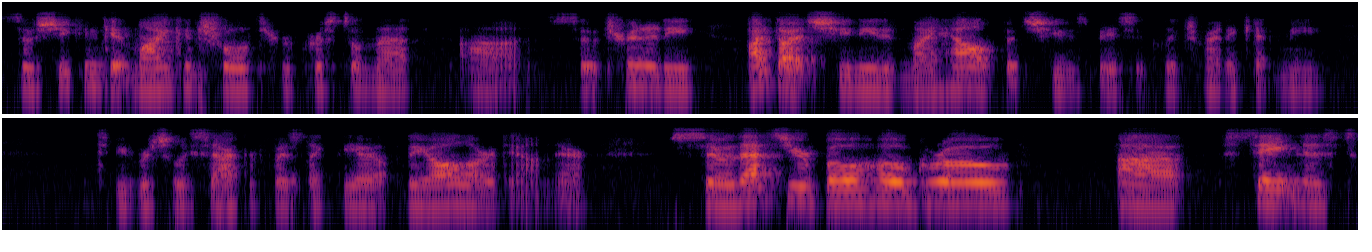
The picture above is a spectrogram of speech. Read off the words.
so she can get mind control through crystal meth. Uh, so Trinity, I thought she needed my help, but she was basically trying to get me to be ritually sacrificed like they, they all are down there. So that's your Boho Grove uh, Satanist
